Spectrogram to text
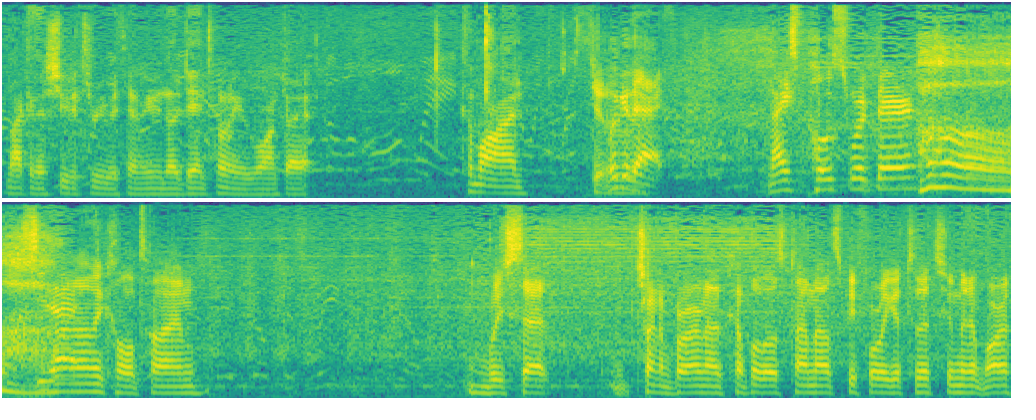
I'm not going to shoot a three with him, even though D'Antoni would want that. Come on. get Look at there. that. Nice post work there. See that? Uh, they call time. Reset. I'm trying to burn a couple of those timeouts before we get to the two-minute mark.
